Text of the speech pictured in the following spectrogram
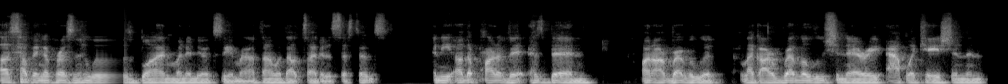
us helping a person who was blind run a new york city marathon without sighted assistance. And the other part of it has been on our revolu- like our revolutionary application and,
